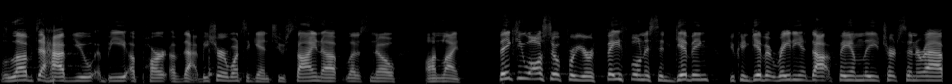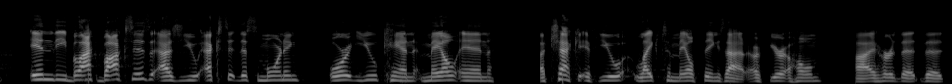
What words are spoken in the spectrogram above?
Love to have you be a part of that. Be sure, once again, to sign up. Let us know online. Thank you also for your faithfulness in giving. You can give at radiant.family, Church Center app, in the black boxes as you exit this morning, or you can mail in a check if you like to mail things out, or if you're at home. I heard that the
